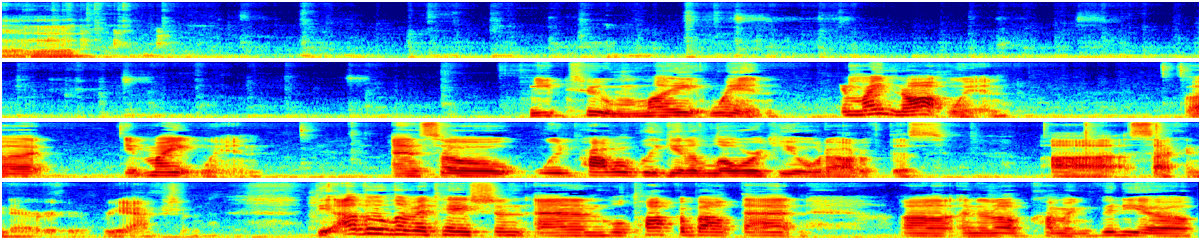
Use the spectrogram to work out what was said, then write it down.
in E2 might win. It might not win, but it might win. And so we'd probably get a lower yield out of this uh, secondary reaction. The other limitation, and we'll talk about that uh, in an upcoming video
